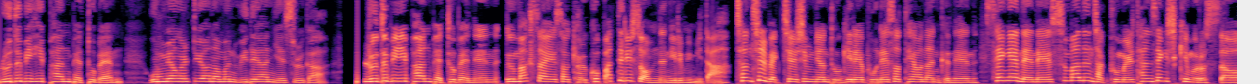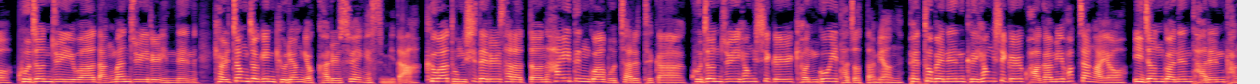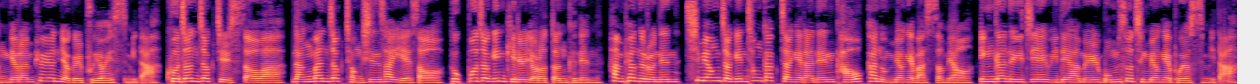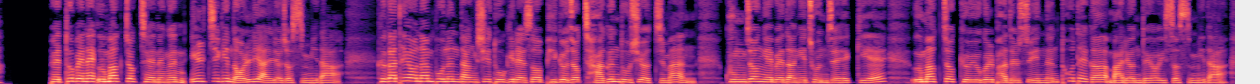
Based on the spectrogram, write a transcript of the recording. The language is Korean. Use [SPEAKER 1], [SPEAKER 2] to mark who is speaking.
[SPEAKER 1] 루드비히 판 베토벤, 운명을 뛰어넘은 위대한 예술가.
[SPEAKER 2] 루드비히 판 베토벤은 음악사에서 결코 빠뜨릴 수 없는 이름입니다. 1770년 독일의 본에서 태어난 그는 생애 내내 수많은 작품을 탄생시킴으로써 고전주의와 낭만주의를 잇는 결정적인 교량 역할을 수행했습니다. 그와 동시대를 살았던 하이든과 모차르트가 고전주의 형식을 견고히 다졌다면 베토벤은 그 형식을 과감히 확장하여 이전과는 다른 강렬한 표현력을 부여했습니다. 고전적 질서와 낭만적 정신 사이에서 독보적인 길을 열었던 그는 한편으로는 치명적인 청각장애라는 가혹한 운명에 맞서며 인간 의지의 위대함을 몸소 증명해 보였습니다.
[SPEAKER 1] 베토벤의 음악적 재능은 일찍이 널리 알려졌습니다. 그가 태어난 보는 당시 독일에서 비교적 작은 도시였지만 궁정 예배당이 존재했기에 음악적 교육을 받을 수 있는 토대가 마련되어 있었습니다.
